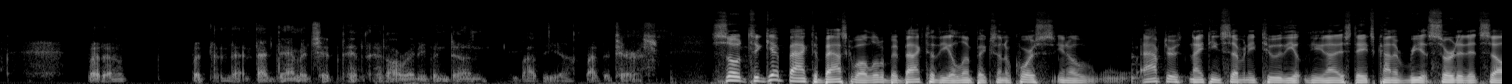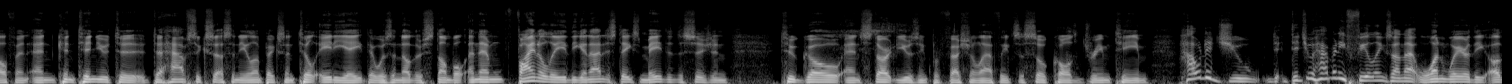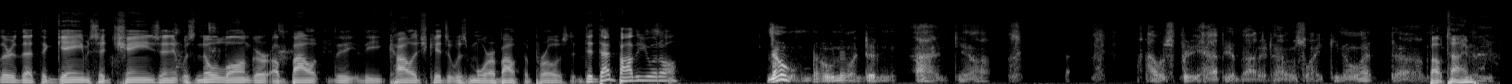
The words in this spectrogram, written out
but uh, but that that damage had, had, had already been done by the uh, by the terrorists. So to get back to basketball a little bit, back to the Olympics, and of course, you know, after 1972, the the United States kind of reasserted itself and, and continued to to have success in the Olympics until '88. There was another stumble, and then finally, the United States made the decision to go and start using professional athletes, the so-called dream team. How did you did you have any feelings on that one way or the other that the games had changed and it was no longer about the the college kids, it was more about the pros? Did that bother you at all? No, no, no, it didn't. I, you know, I was pretty happy about it. I was like, you know what? Um, about time.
